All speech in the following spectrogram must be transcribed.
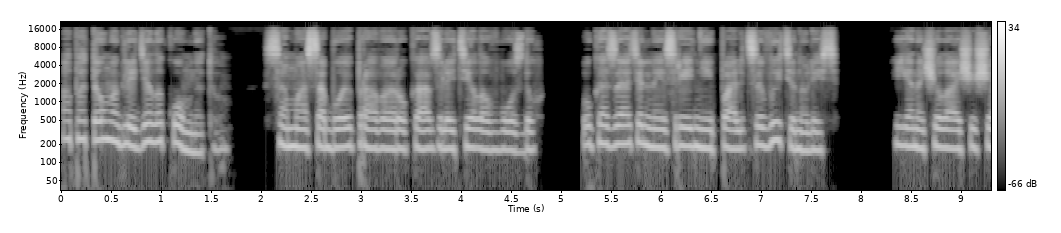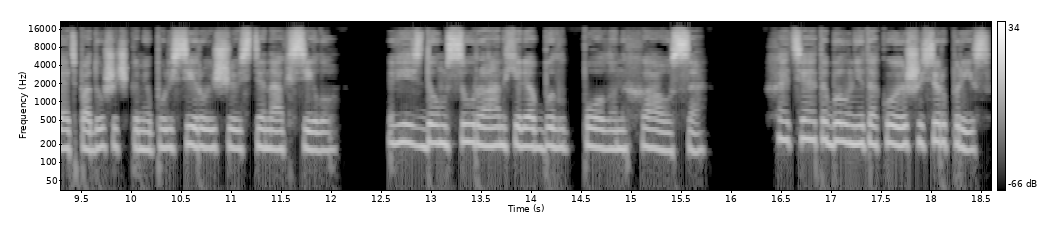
а потом оглядела комнату. Сама собой правая рука взлетела в воздух, указательные и средние пальцы вытянулись. Я начала ощущать подушечками пульсирующую в стенах силу. Весь дом Сура Анхеля был полон хаоса. Хотя это был не такой уж и сюрприз.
